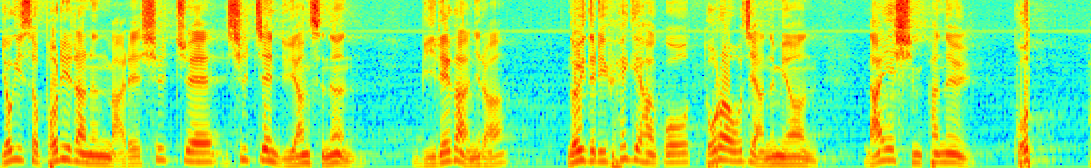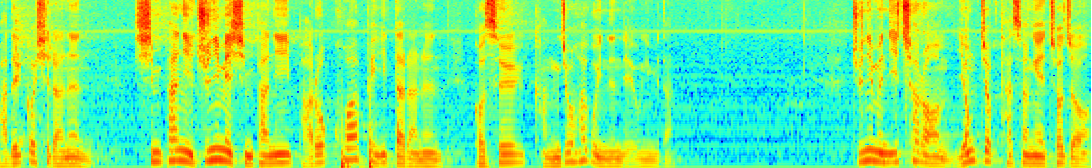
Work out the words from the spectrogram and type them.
여기서 버리라는 말의 실제, 실제 뉘앙스는 미래가 아니라 너희들이 회개하고 돌아오지 않으면 나의 심판을 곧 받을 것이라는 심판이, 주님의 심판이 바로 코앞에 있다라는 것을 강조하고 있는 내용입니다. 주님은 이처럼 영적 타성에 젖어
